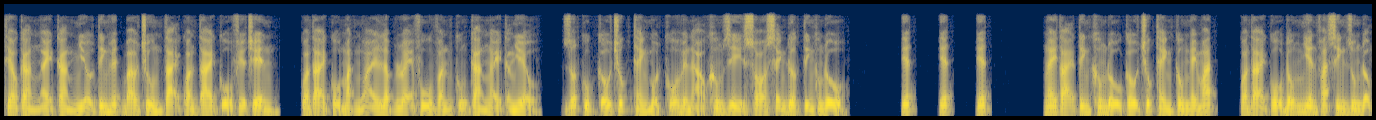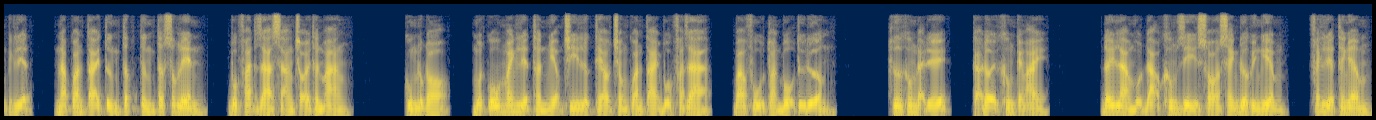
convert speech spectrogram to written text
Theo càng ngày càng nhiều tinh huyết bao trùm tại quan tài cổ phía trên, quan tài cổ mặt ngoài lập lòe phù văn cũng càng ngày càng nhiều, rốt cục cấu trúc thành một cỗ huyền ảo không gì so sánh được tinh không đồ tiết tiết tiết. Ngay tại tinh không đổ cấu trúc thành công nháy mắt, quan tài cổ đông nhiên phát sinh rung động kịch liệt, nắp quan tài từng tấc từng tấc sốc lên, bộc phát ra sáng chói thần mang. Cùng lúc đó, một cỗ manh liệt thần niệm chi lực theo trong quan tài bộc phát ra, bao phủ toàn bộ từ đường. Hư không đại đế, cả đời không kém ai. Đây là một đạo không gì so sánh được uy nghiêm, phách liệt thanh âm,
